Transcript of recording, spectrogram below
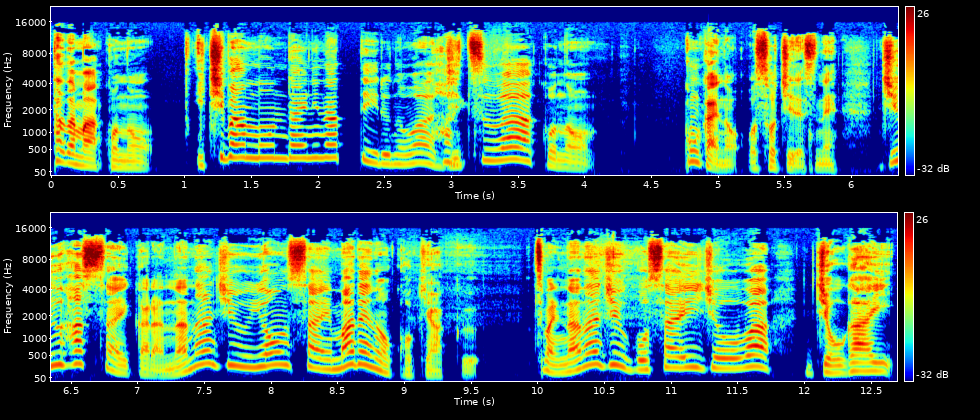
ただまあこの一番問題になっているのは、はい。実はこの今回の措置ですね。18歳から74歳までの顧客。つまり75歳以上は除外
